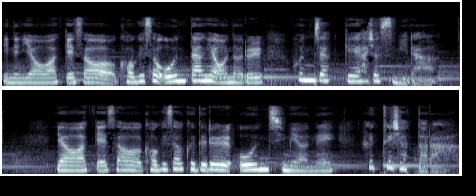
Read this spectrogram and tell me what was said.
이는 여호와께서 거기서 온 땅의 언어를 혼잡게 하셨습니다. 여호와께서 거기서 그들을 온 지면에 흩으셨더라.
